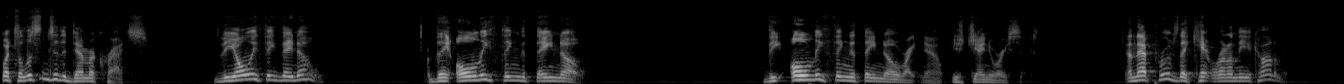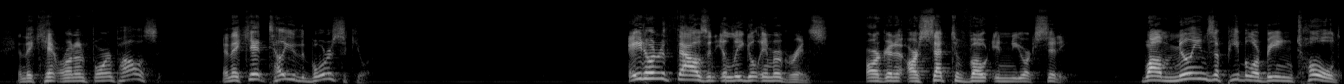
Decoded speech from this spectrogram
But to listen to the Democrats, the only thing they know, the only thing that they know, The only thing that they know right now is January 6th. And that proves they can't run on the economy. And they can't run on foreign policy. And they can't tell you the border's secure. 800,000 illegal immigrants are going to are set to vote in New York City. While millions of people are being told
